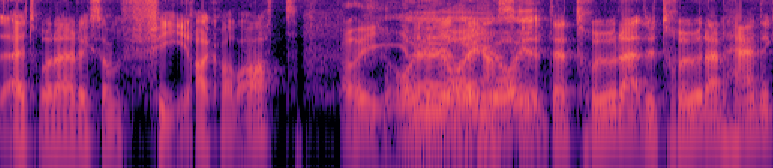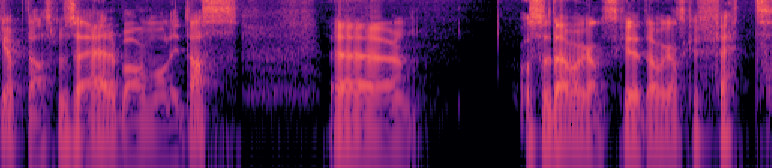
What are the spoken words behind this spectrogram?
Jeg tror det er liksom fire kvadrat. Oi. Oi, Eh, det oi, er ganske, oi. det tror det, du tror det er en handikapdass, men så er det bare en vanlig dass. Eh, og så det var ganske, det var ganske fett.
